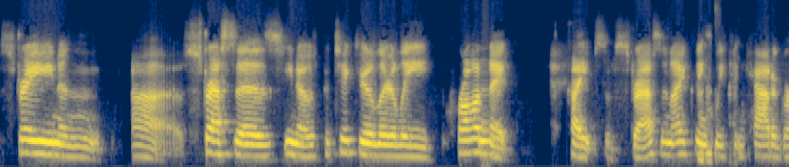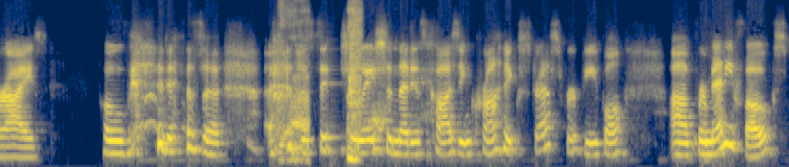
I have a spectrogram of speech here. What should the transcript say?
strain and uh, stresses, you know, particularly chronic types of stress. And I think we can categorize COVID as a, yeah. as a situation that is causing chronic stress for people, uh, for many folks.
